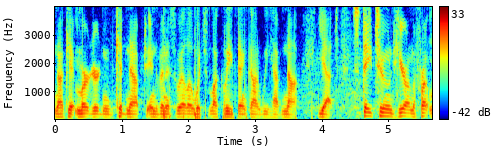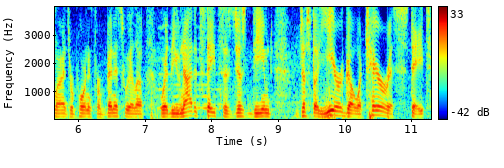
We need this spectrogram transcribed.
not get murdered and kidnapped in Venezuela, which luckily, thank God, we have not yet. Stay tuned here on the front lines reporting from Venezuela, where the United States has just deemed just a year ago a terrorist state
